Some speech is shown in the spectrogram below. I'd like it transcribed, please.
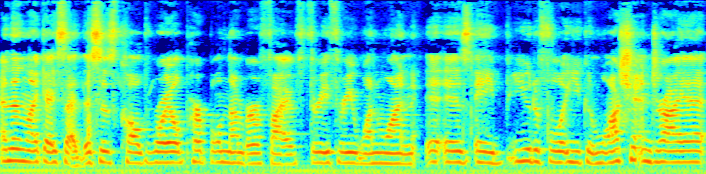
And then, like I said, this is called Royal Purple number 53311. It is a beautiful, you can wash it and dry it,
